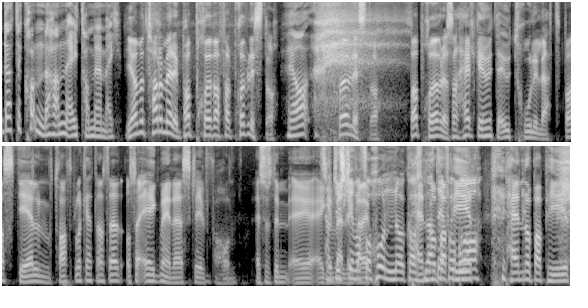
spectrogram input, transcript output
Dette kan det hende jeg tar med meg. Ja, men ta det med deg. Bare prøv, i hvert fall. prøv lista. Ja, Prøv lista. Bare prøv det. sånn Helt genuint, det er utrolig lett. Bare stjel en notatblokk et sted. Og så jeg mener, skriv det for hånd. Jeg synes det, jeg, jeg så at du skriver for hånd nå, Karsten. at det er for bra. penn og papir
